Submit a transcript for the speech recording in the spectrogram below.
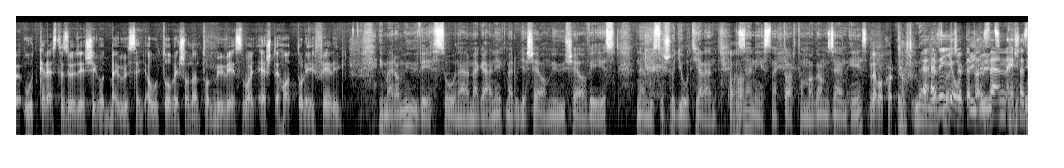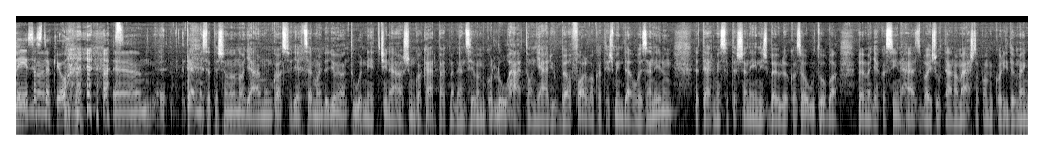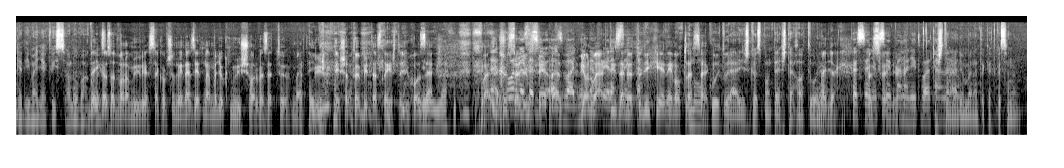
útkereszteződésig, ott beülsz egy autóba, és onnantól művész vagy este 6-tól éjfélig? Én már a művész szónál megállnék, mert ugye se a mű, se a vész nem biztos, hogy jót jelent. Aha. Zenésznek tartom magam, zenész. Nem akartam. Nem, Ez így jó, tehát a zen és az ész, az tök jó. Természetesen a nagy álmunk az, hogy egyszer majd egy olyan turnét csinálhassunk a Kárpát-medencében, amikor lóháton járjuk be a falvakat, és mindenhol zenélünk, de természetesen én is beülök az autóba, bemegyek a színházba, és utána másnap, amikor időm engedi, megyek vissza a lovakhoz. De igazad van a művészek kapcsolatban, én ezért nem vagyok műsorvezető, mert mű, és a többit azt ne is tegyük hozzá. Már köszönjük szépen. Az vagy, Január 15-én én ott leszek. Kulturális Központ este 6 óra. Megyek. Köszönjük, köszönjük. szépen, hogy itt voltál. Isten áldjon benneteket, köszönöm.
